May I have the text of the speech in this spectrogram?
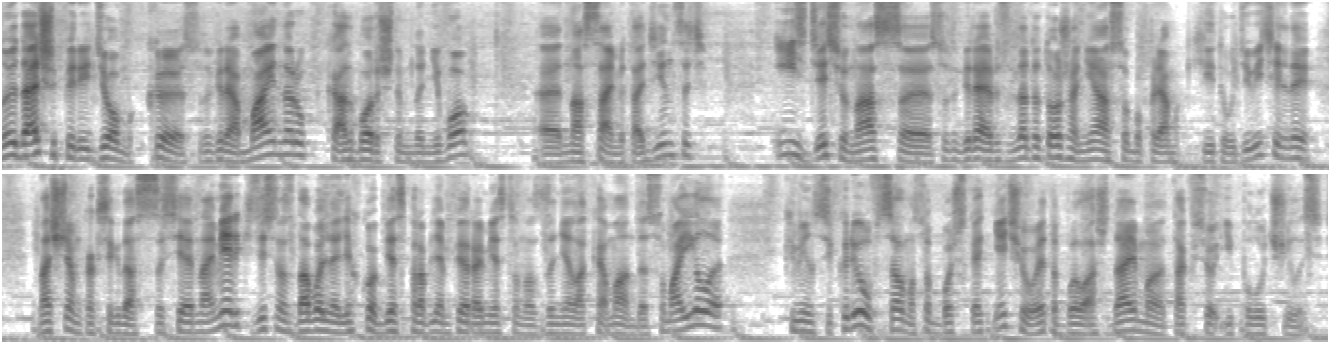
Ну и дальше перейдем к, собственно говоря, майнеру, к отборочным на него, э, на саммит 11. И здесь у нас, э, собственно говоря, результаты тоже не особо прям какие-то удивительные. Начнем, как всегда, с Северной Америки. Здесь у нас довольно легко, без проблем, первое место у нас заняла команда Сумаила. Квинси Крю, в целом особо больше сказать нечего, это было ожидаемо, так все и получилось.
